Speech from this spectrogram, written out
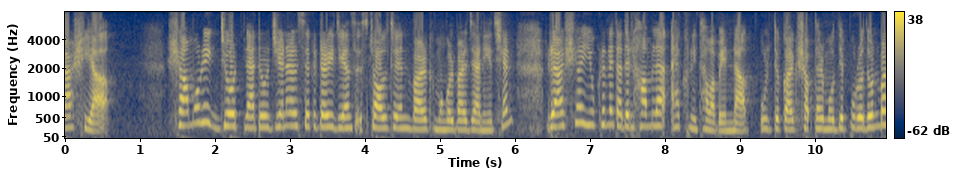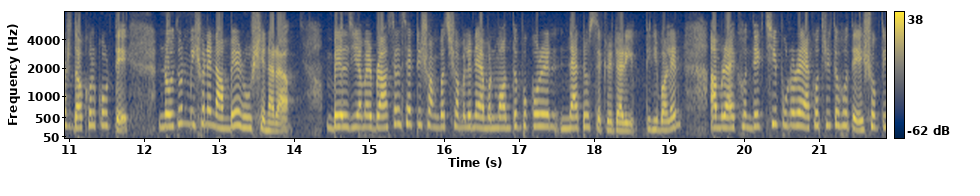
রাশিয়া। সামরিক জোট ন্যাটোর জেনারেল সেক্রেটারি জেন্স স্টলটেনবার্গ মঙ্গলবার জানিয়েছেন, রাশিয়া ইউক্রেনে তাদের হামলা এখনই থামাবেন না। উল্টো কয়েক সপ্তাহের মধ্যে পুরো দোনবাস দখল করতে নতুন মিশনে নামবে রুশ সেনারা। বেলজিয়ামের ব্রাসেলসে একটি সংবাদ সম্মেলনে এমন মন্তব্য করেন ন্যাটো সেক্রেটারি। তিনি বলেন, আমরা এখন দেখছি পুনরায় একত্রিত হতে, শক্তি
